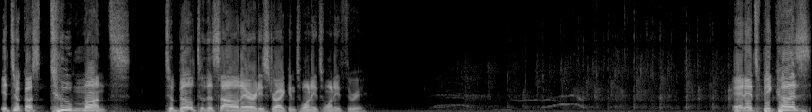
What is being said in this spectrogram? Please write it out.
It took us two months to build to the solidarity strike in 2023. And it's because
